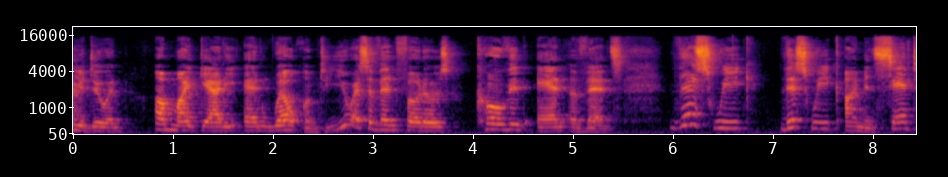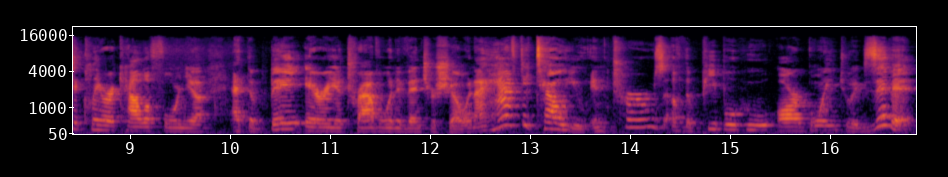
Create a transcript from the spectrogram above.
you doing? I'm Mike Gaddy, and welcome to U.S. Event Photos, COVID and Events. This week, this week I'm in Santa Clara, California, at the Bay Area Travel and Adventure Show, and I have to tell you, in terms of the people who are going to exhibit,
